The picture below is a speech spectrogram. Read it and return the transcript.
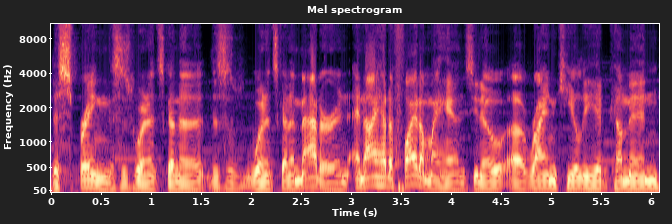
this spring this is when it's gonna this is when it's gonna matter. And and I had a fight on my hands you know uh, Ryan Kealy had come in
